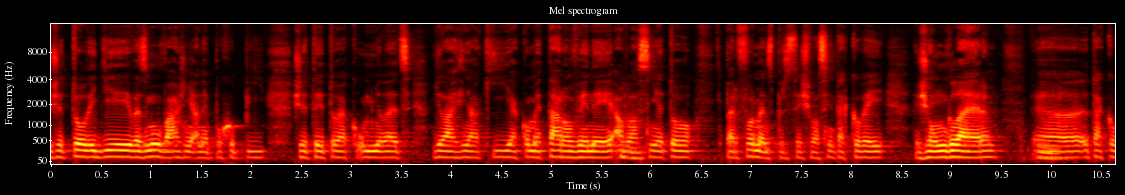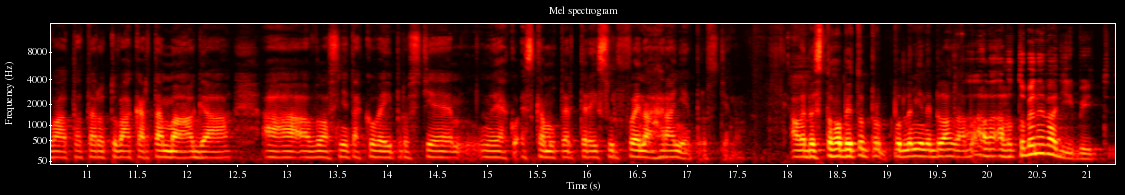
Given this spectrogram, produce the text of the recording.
že to lidi vezmou vážně a nepochopí, že ty to jako umělec děláš nějaký jako metaroviny a hmm. vlastně to performance, protože jsi vlastně takový žonglér, hmm. taková ta tarotová karta mága a, a vlastně takový prostě no, jako eskamoter, který surfuje na hraně prostě, no. Ale bez toho by to podle mě nebyla zábava. Ale, ale to by nevadí být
